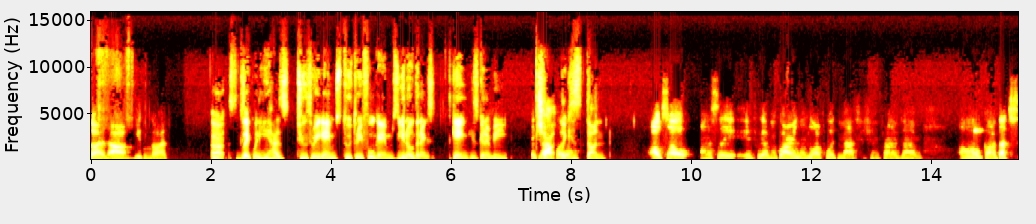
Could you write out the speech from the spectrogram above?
Go ahead. Um, you can go ahead. uh like when he has two three games two three full games you know the next game he's gonna be shot like he's done Also, honestly, if we have Maguire Lindelof with Matic in front of them, oh god, that's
